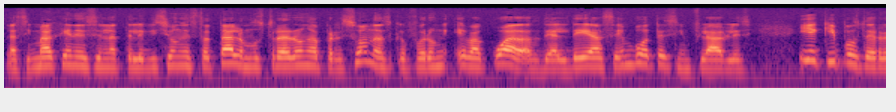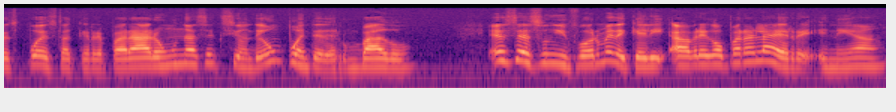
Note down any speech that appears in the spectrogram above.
Las imágenes en la televisión estatal mostraron a personas que fueron evacuadas de aldeas en botes inflables y equipos de respuesta que repararon una sección de un puente derrumbado. Este es un informe de Kelly Abrego para la RNA.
